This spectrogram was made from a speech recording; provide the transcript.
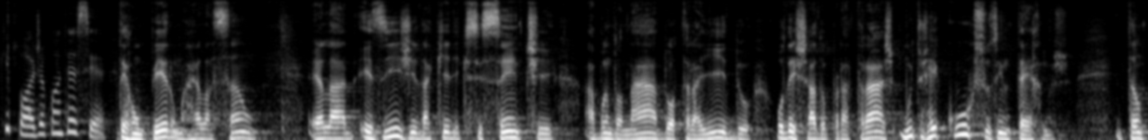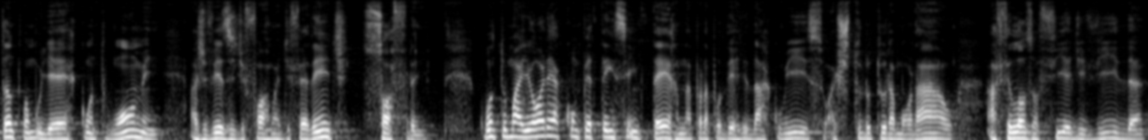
que pode acontecer. Interromper uma relação, ela exige daquele que se sente abandonado, ou traído, ou deixado para trás, muitos recursos internos. Então, tanto uma mulher quanto um homem, às vezes de forma diferente, sofrem. Quanto maior é a competência interna para poder lidar com isso, a estrutura moral, a filosofia de vida,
